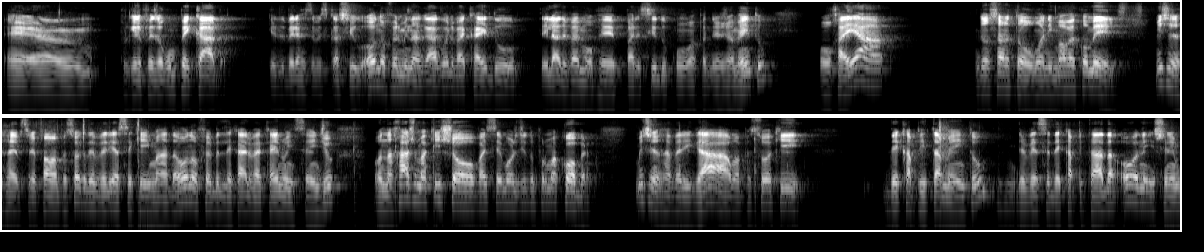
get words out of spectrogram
é, porque ele fez algum pecado, ele deveria receber esse castigo. Ou no Ferminagago, ele vai cair do telhado e vai morrer, parecido com o apedrejamento, ou Hayá, do Sarto, o animal vai comer ele. Uma pessoa que deveria ser queimada, ou no Ferminagago, ele vai cair no incêndio, ou na Hashmakishou, vai ser mordido por uma cobra. Mishin Haveriga, uma pessoa que decapitamento, deve ser decapitada, ou Nishinim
